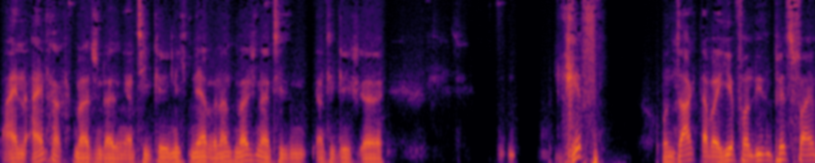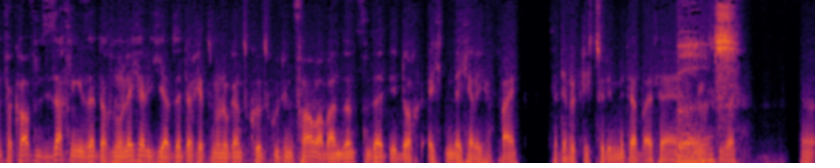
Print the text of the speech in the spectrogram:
einen Eintracht-Merchandising-Artikel, nicht näher benannt, Merchandising-Artikel äh, griff und sagt aber hier von diesem Pissverein verkaufen Sie Sachen, ihr seid doch nur lächerlich, ihr seid doch jetzt mal nur ganz kurz gut in Form, aber ansonsten seid ihr doch echt ein lächerlicher Verein. Das hat er wirklich zu dem Mitarbeiter äh, gesagt. Ja.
